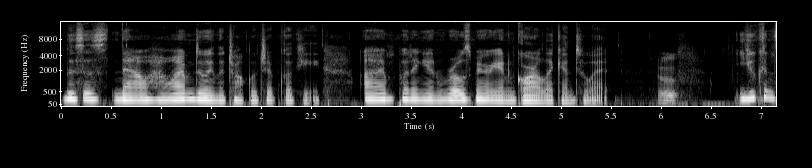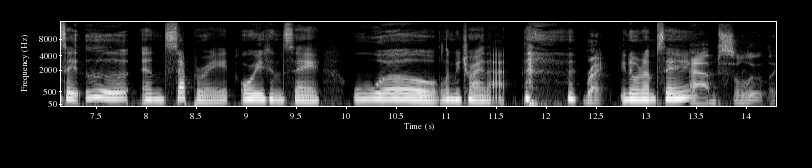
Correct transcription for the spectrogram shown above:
this is now how I'm doing the chocolate chip cookie. I'm putting in rosemary and garlic into it Oof. you can say ugh and separate, or you can say, whoa, let me try that. Right. you know what I'm saying? Absolutely.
